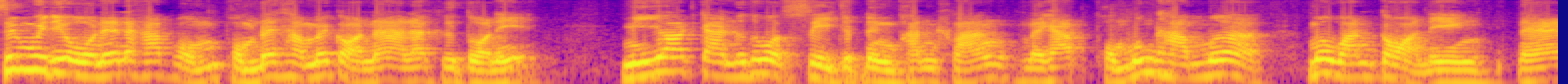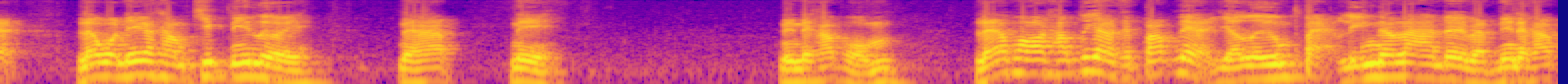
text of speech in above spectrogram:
ซึ่งวิดีโอเนี้ยนะครับผมผมได้ทำไว้ก่อนหน้าแล้วคือตัวนี้ มียอดการดูทั้งหมด 4.1 พันครั้งนะครับ ผมเพิ่งทำเมื่อเมื่อวันก่อนเองนะฮะแล้ววันนี้ก็ทำคลิปนี้เลยนะครับนี่นี่นะครับผมแล้วพอทำทุกอย่างเสร็จปั๊บเนี่ยอย่าลืมแปะลิงก์ด้านล่างด้วยแบบนี้นะครับ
